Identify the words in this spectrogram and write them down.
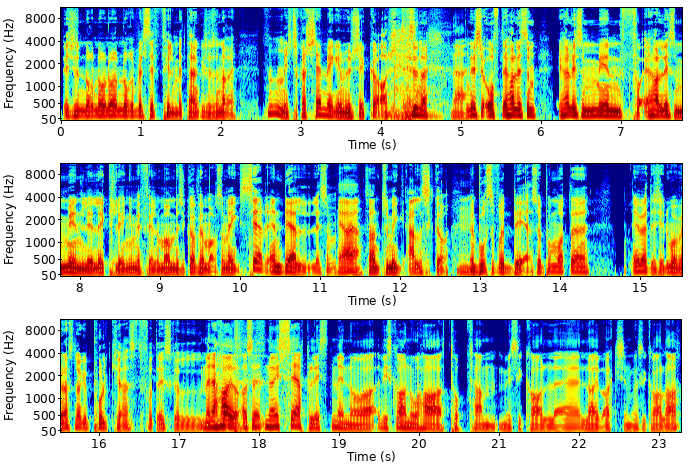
det er ikke, når, når, når jeg vil se film, jeg tenker ikke sånn derre Hm, jeg skal se meg en musikal. Det sånn der- Men det er ikke ofte. Jeg har liksom Jeg har liksom min, jeg har liksom min lille klynge med filmer, musikalfilmer, som jeg ser en del, liksom. Ja, ja. Sant? Som jeg elsker. Mm. Men bortsett fra det, så på en måte Jeg vet ikke. Du må vi nesten lage podcast for at jeg skal Men jeg har jo, altså når jeg ser på listen min, og vi skal nå ha topp fem musikal, eh, live action-musikaler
